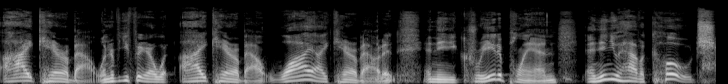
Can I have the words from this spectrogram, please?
i care about whenever you figure out what i care about why i care about it and then you create a plan and then you have a coach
